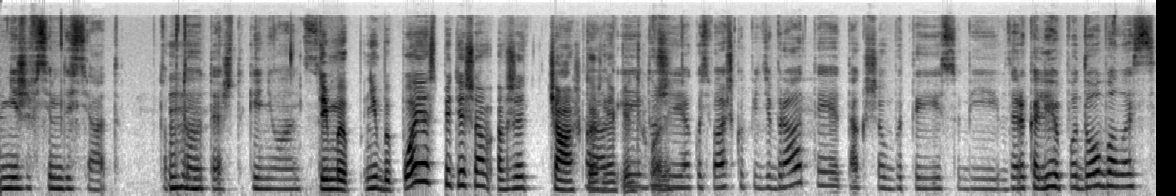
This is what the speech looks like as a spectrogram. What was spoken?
ніж в 70. Тобто Мгм. теж такий нюанс. Ніби, ніби пояс підійшов, а вже чашка ж не Так, і дуже якось важко підібрати, так, щоб ти собі в дзеркалі подобалась.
